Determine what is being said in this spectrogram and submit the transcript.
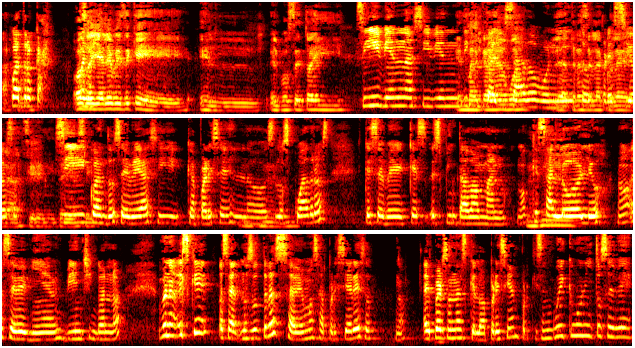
Ajá. 4K. O Bueno. sea, ya le ves de que el, el boceto ahí Sí, bien así, bien digitalizado, bonito, de precioso. Sí, cuando se ve así, que aparecen los, los cuadros, que se ve que es, es pintado a mano, ¿no? Que es al óleo, ¿no? Se ve bien, bien chingón, ¿no? Bueno, es que, o sea, nosotras sabemos apreciar eso, ¿no? Hay personas que lo aprecian porque dicen, güey, qué bonito se ve.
